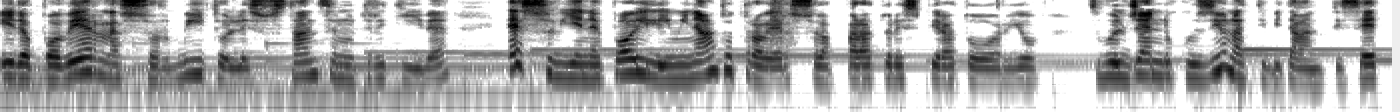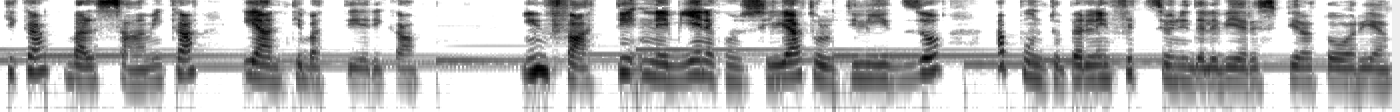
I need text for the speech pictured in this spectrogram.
e dopo averne assorbito le sostanze nutritive, esso viene poi eliminato attraverso l'apparato respiratorio, svolgendo così un'attività antisettica, balsamica e antibatterica. Infatti ne viene consigliato l'utilizzo appunto per le infezioni delle vie respiratorie.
